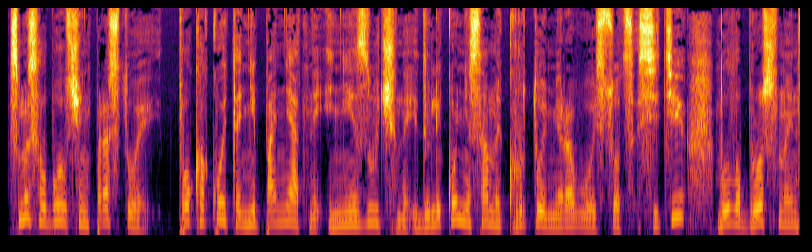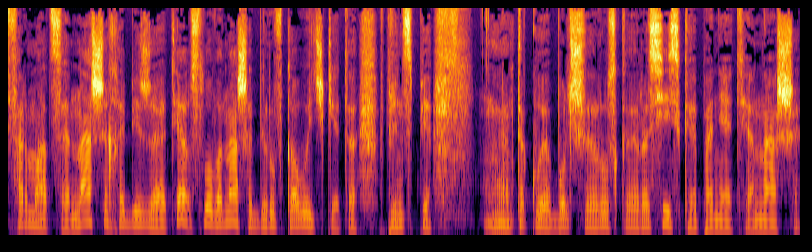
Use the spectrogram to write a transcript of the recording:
Смысл был очень простой по какой-то непонятной и неизученной и далеко не самой крутой мировой соцсети была брошена информация. Наших обижают. Я слово «наше» беру в кавычки. Это, в принципе, э, такое больше русско-российское понятие «наше».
